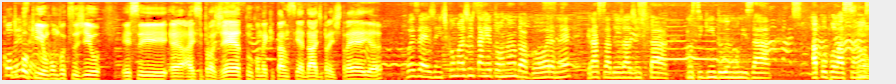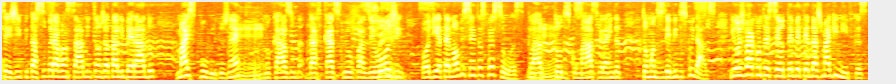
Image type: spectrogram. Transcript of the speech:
Conta pois um é. pouquinho é. como foi que surgiu esse, é, esse projeto, como é que tá a ansiedade para a estreia. Pois é, gente, como a gente está retornando agora, né? Graças a Deus a gente está conseguindo imunizar a população. Sim. O Sergipe está super avançado, então já está liberado mais públicos, né? Uhum. No caso das casas que eu vou fazer Sim. hoje, pode ir até 900 pessoas. Claro, uhum. todos com máscara, ainda tomando os devidos cuidados. E hoje vai acontecer o TBT das Magníficas.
